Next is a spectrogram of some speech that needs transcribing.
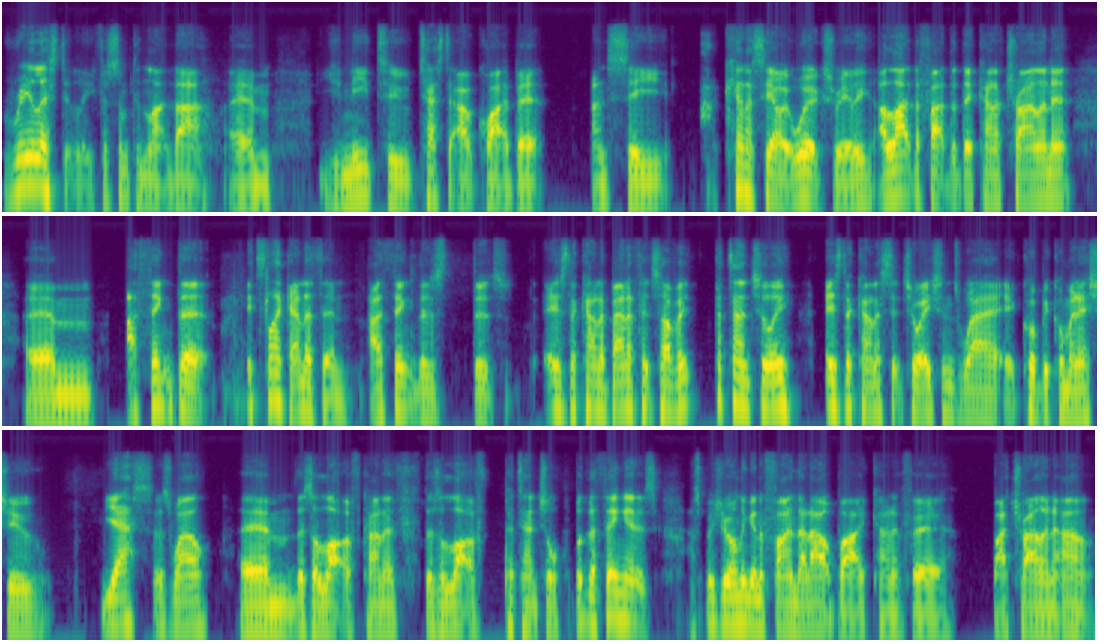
realistically, for something like that, um, you need to test it out quite a bit and see, kind of see how it works. Really, I like the fact that they're kind of trialing it. Um, I think that it's like anything. I think there's there's is the kind of benefits of it potentially. Is the kind of situations where it could become an issue? Yes, as well. Um, there's a lot of kind of there's a lot of potential, but the thing is, I suppose you're only going to find that out by kind of uh, by trialing it out.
